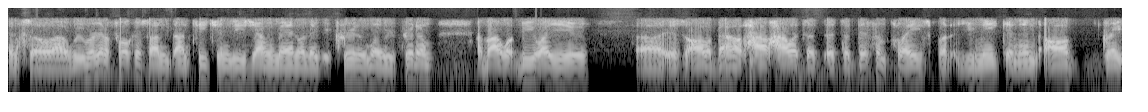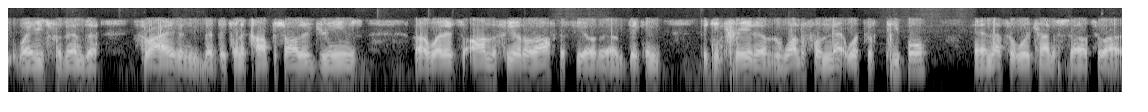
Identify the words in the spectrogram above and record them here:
And so uh, we, we're going to focus on, on teaching these young men when they recruit them, when we recruit them, about what BYU uh, is all about, how how it's a it's a different place, but unique and in all great ways for them to thrive and that they can accomplish all their dreams, uh, whether it's on the field or off the field. Uh, they can they can create a wonderful network of people, and that's what we're trying to sell to our,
